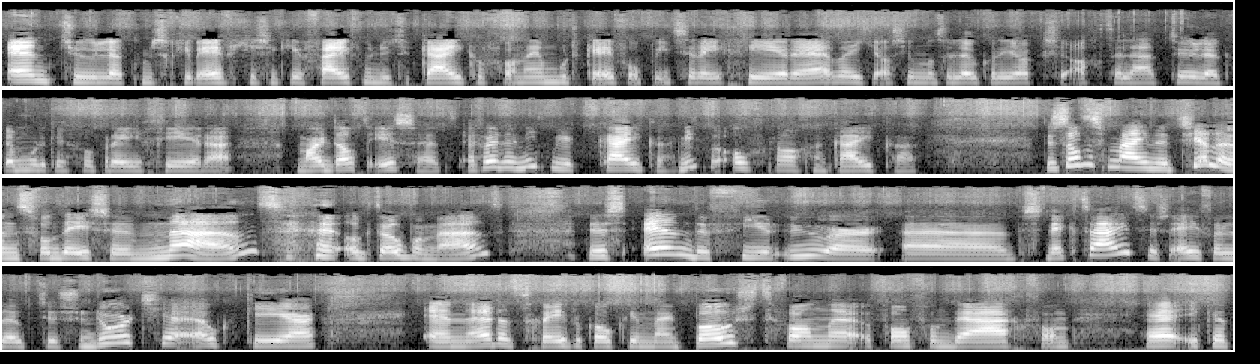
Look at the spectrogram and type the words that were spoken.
en natuurlijk misschien eventjes een keer vijf minuten kijken van... Moet ik even op iets reageren? Hè? Weet je, als iemand een leuke reactie achterlaat, tuurlijk, daar moet ik even op reageren. Maar dat is het. En verder niet meer kijken. Niet meer overal gaan kijken. Dus dat is mijn challenge van deze maand, oktobermaand. Dus en de 4 uur uh, snacktijd. Dus even een leuk tussendoortje elke keer. En hè, dat schreef ik ook in mijn post van, uh, van vandaag. Van, hè, ik heb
